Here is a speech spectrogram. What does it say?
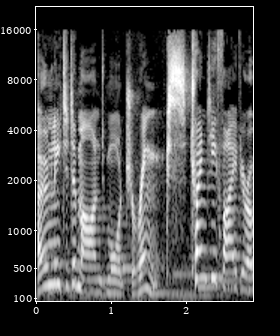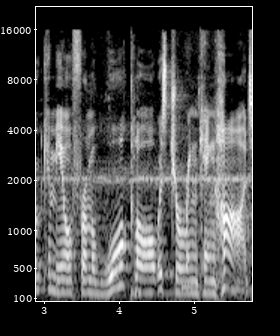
only to demand more drinks. 25-year-old Kamil from Wrocław was drinking hard.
